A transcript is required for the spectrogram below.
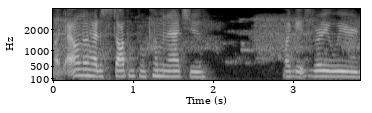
like I don't know how to stop him from coming at you. Like it's very weird.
